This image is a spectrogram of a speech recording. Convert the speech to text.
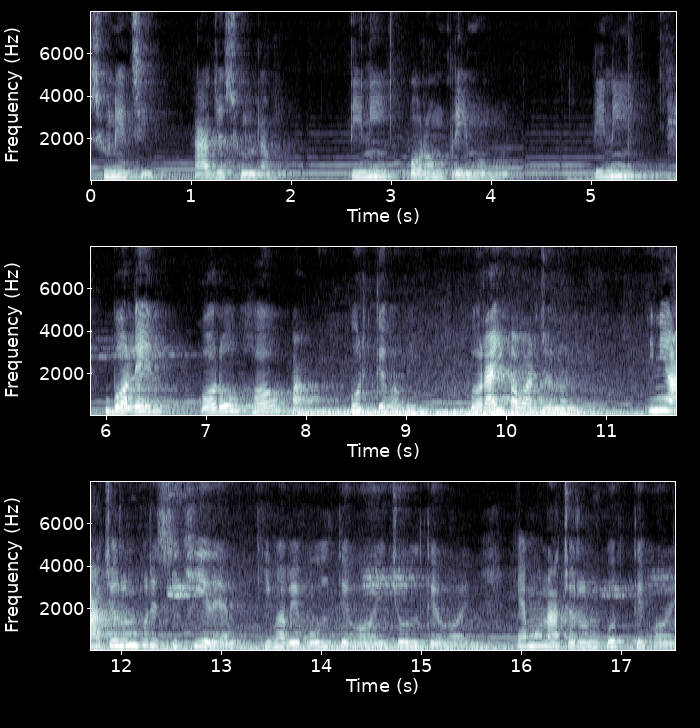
শুনেছি, আজও শুনলাম। তিনি পরম প্রেমময়। তিনি বলেন, করো হ পাও, করতে হবে, করাই পাওয়ার জন্য তিনি আচরণ করে শিখিয়ে দেন, কীভাবে বলতে হয়, চলতে হয়, কেমন আচরণ করতে হয়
